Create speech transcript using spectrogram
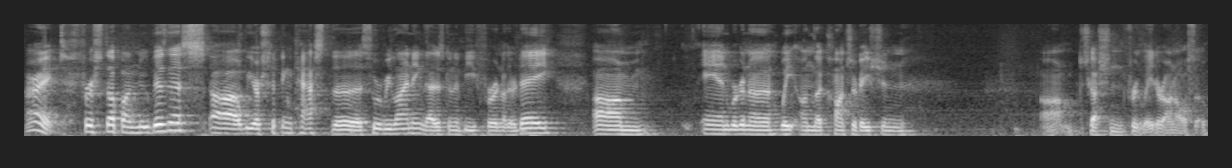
All right, first up on new business, uh, we are skipping past the sewer relining. That is gonna be for another day. Um, and we're gonna wait on the conservation, um, discussion for later on also,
